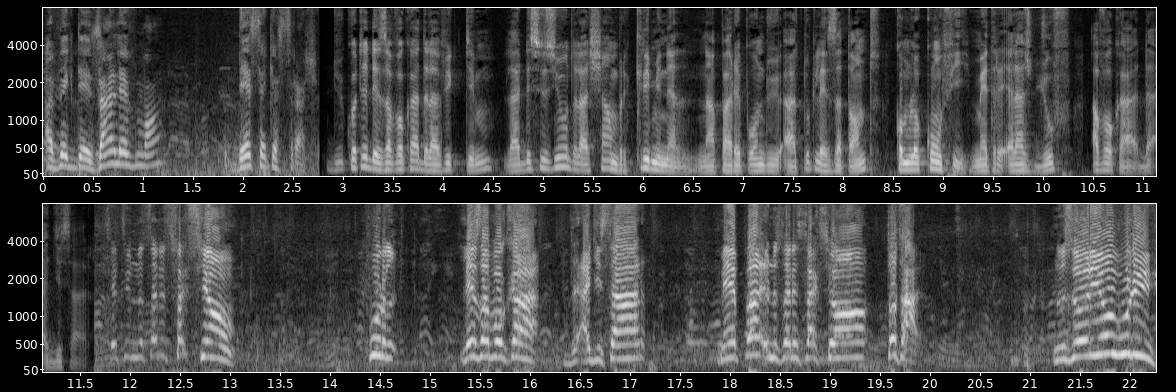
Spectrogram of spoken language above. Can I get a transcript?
avec des enlèvements, des séquestrations. Du côté des avocats de la victime, la décision de la chambre criminelle n'a pas répondu à toutes les attentes, comme le confie Maître Elage Diouf, avocat de C'est une satisfaction pour les avocats de Adissar, mais pas une satisfaction totale. Nous aurions voulu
